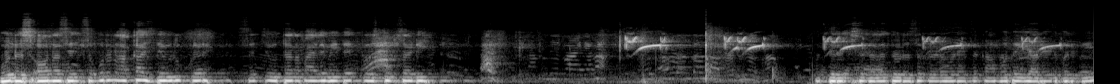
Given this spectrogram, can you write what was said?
बोनस ऑन असेल समोरून आकाश देवरुखकर सज्ज होताना पाहायला मिळत आहेत कौस्तुभसाठी अंतरिक्षणाला थोडस कळवण्याचं काम होतं या रेडवरती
